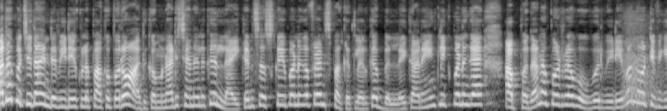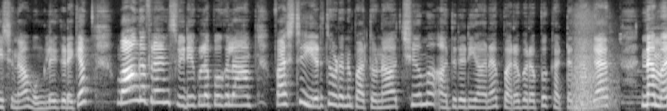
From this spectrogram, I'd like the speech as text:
அதை பற்றி தான் இந்த வீடியோக்குள்ளே பார்க்க போகிறோம் அதுக்கு முன்னாடி சேனலுக்கு லைக் அண்ட் சப்ஸ்கிரைப் பண்ணுங்கள் ஃப்ரெண்ட்ஸ் பக்கத்தில் இருக்க பெல்லைக்கானையும் கிளிக் பண்ணுங்கள் அப்போ தான் நான் போடுற ஒவ்வொரு வீடியோவும் நோட்டிஃபிகேஷனாக உங்களுக்கு கிடைக்கும். வாங்க ஃப்ரெண்ட்ஸ் வீடியோக்குள்ளே போகலாம். ஃபஸ்ட்டு எடுத்த உடனே பார்த்தோன்னா சும அதிரடியான பரபரப்பு கட்டுனாங்க நம்ம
